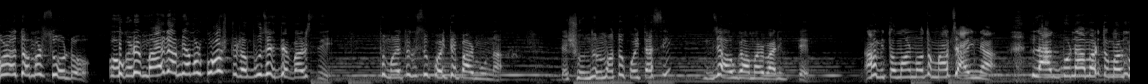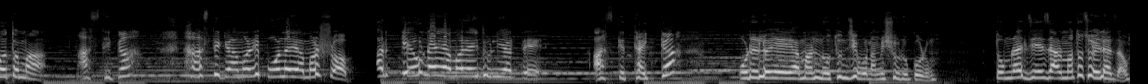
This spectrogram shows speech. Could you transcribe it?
ওরা তো আমার ছোট। ও করে মায়ের আমি আমার কষ্টটা বুঝাইতে পারছি। তোমার তো কিছু কইতে পারব না। তাই সুন্দর মতো কইতাছি, যাও গা আমার বাড়িতে। আমি তোমার মতো মা চাই না। লাগবো না আমার তোমার মতো মা। আজ থেকে আজ থেকে আমার এই পোলাই আমার সব। আর কেউ নাই আমার এই দুনিয়াতে। আজকের থাইকা, ওরে লয়ে আমার নতুন জীবন আমি শুরু করুম। তোমরা যে যার মতো চইলা যাও।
